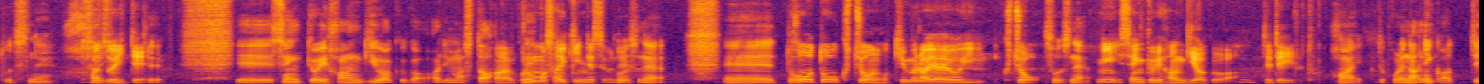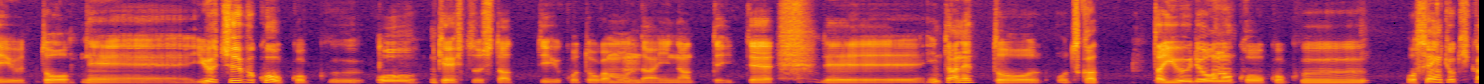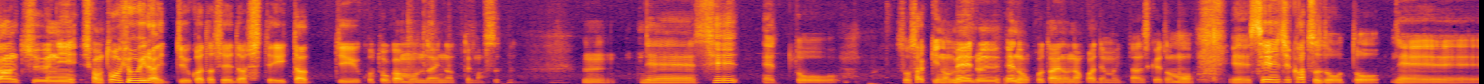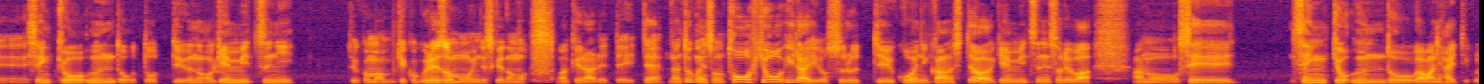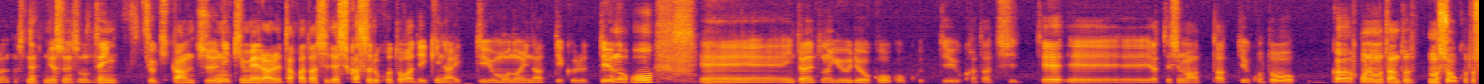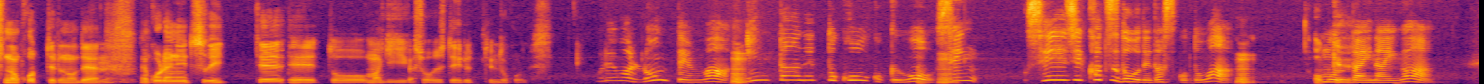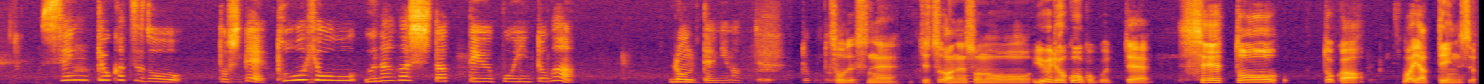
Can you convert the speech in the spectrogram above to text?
とですね。続いて、でえー選挙違反疑惑がありました。はい、これも最近ですよねそうで。すね。えーっと、江東区長の木村弥生区長そうですね。に選挙違反疑惑が出ていると。はい。で、これ何かっていうと、えー YouTube 広告を掲出したっていうことが問題になっていて、で、インターネットを使った有料の広告を選挙期間中に、しかも投票依頼っていう形で出していたっていうことが問題になってます。うん。で、せ、えっと、そう、さっきのメールへのお答えの中でも言ったんですけども、えー政治活動と、えー選挙運動とっていうのは厳密に、というかまあ結構グレーゾーンも多いんですけども、分けられていて、な特にその投票依頼をするっていう行為に関しては厳密にそれは、あの、政選挙運動側に入ってくるんですね。要するにその選挙期間中に決められた形でしかすることができないっていうものになってくるっていうのを、えーインターネットの有料広告っていう形で、えーやってしまったっていうことが、これもちゃんと、まあ、証拠として残ってるので、うんでこれについて、えっ、と、まあ、疑義が生じているっていうところです。これは論点は、うんインターネット広告をうんせん、政治活動で出すことは問題ないが、選挙活動として投票を促したっていうポイントが論点になってるってことそうでですね。実はね、その、有料広告って、政党とかはやっていいんですよ。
